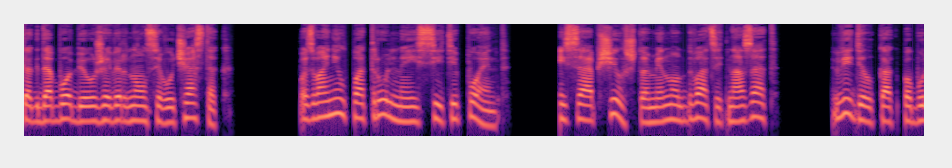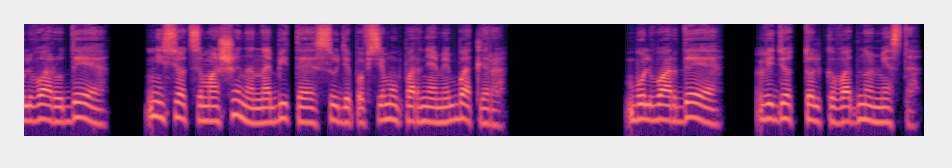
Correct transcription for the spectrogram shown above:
Когда Бобби уже вернулся в участок, Позвонил патрульный из Сити-Пойнт и сообщил, что минут двадцать назад видел, как по бульвару Дея несется машина, набитая, судя по всему, парнями Батлера. Бульвар Дея ведет только в одно место.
